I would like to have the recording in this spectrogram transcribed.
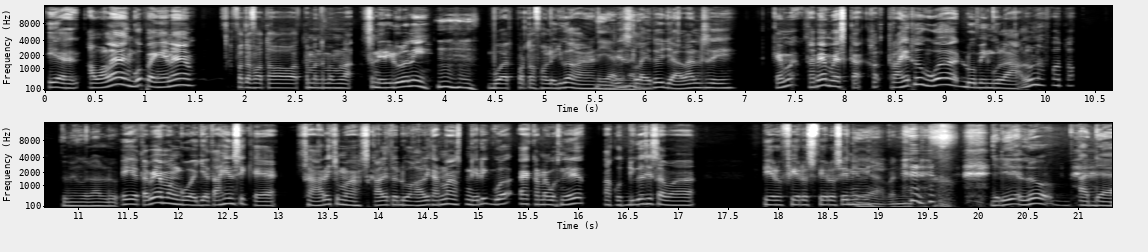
iya awalnya gue pengennya foto-foto teman-teman sendiri dulu nih Hmm, buat portofolio juga kan Iya, jadi bener. setelah itu jalan sih Kayak, tapi sampai terakhir tuh gue dua minggu lalu lah foto Dua minggu lalu. Iya tapi emang gue jatahin sih kayak sehari cuma sekali atau dua kali karena sendiri gue eh karena gue sendiri takut juga sih sama vir- virus-virus ini Iya nih. benar. Jadi lu ada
